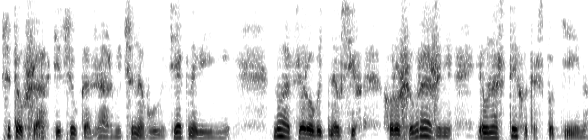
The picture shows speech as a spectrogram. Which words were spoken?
Чи то в шахті, чи в казармі, чи на вулиці, як на війні. Ну, а це робить на всіх хороше враження, і у нас тихо та спокійно.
